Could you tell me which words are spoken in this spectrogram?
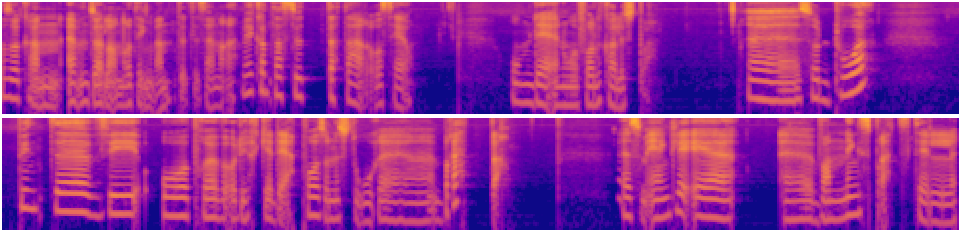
Og så kan eventuelle andre ting vente til senere. Vi kan teste ut dette her og se om det er noe folk har lyst på. Eh, så da begynte vi å prøve å dyrke det på sånne store brett, da. Eh, som egentlig er eh, vanningsbrett til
